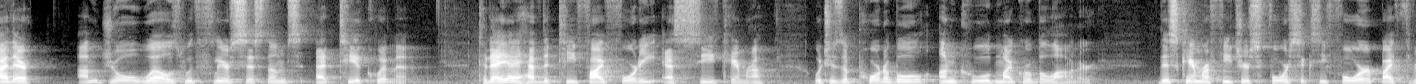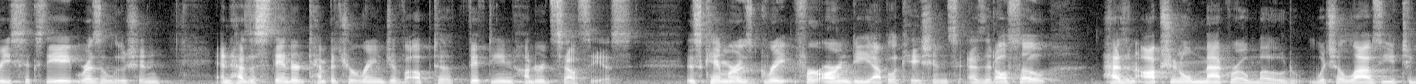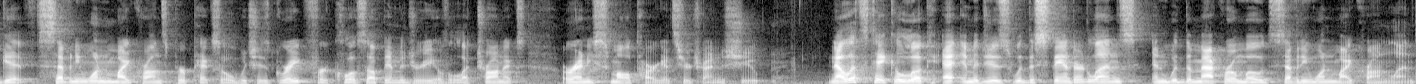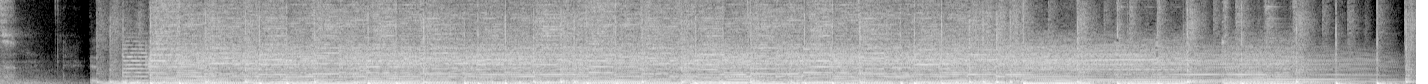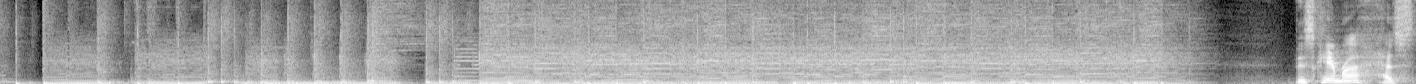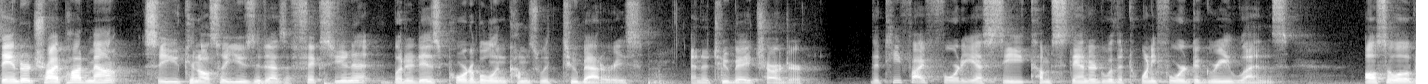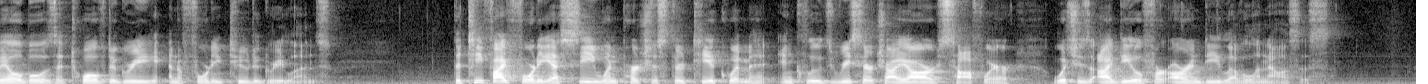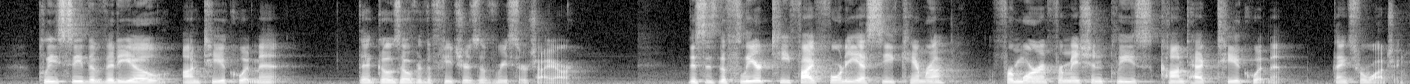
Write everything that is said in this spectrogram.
Hi there, I'm Joel Wells with FLIR Systems at TEquipment. Today I have the T540 SC camera, which is a portable uncooled microbolometer. This camera features 464 by 368 resolution and has a standard temperature range of up to 1500 Celsius. This camera is great for R&D applications as it also has an optional macro mode which allows you to get 71 microns per pixel, which is great for close-up imagery of electronics or any small targets you're trying to shoot. Now let's take a look at images with the standard lens and with the macro mode 71 micron lens. This camera has standard tripod mount, so you can also use it as a fixed unit, but it is portable and comes with two batteries and a 2-bay charger. The T540 SC comes standard with a 24 degree lens. Also available is a 12 degree and a 42 degree lens. The T540 SC when purchased through TEquipment includes ResearchIR software, which is ideal for R&D level analysis. Please see the video on TEquipment that goes over the features of ResearchIR. This is the FLIR T540 SC camera. For more information, please contact TEquipment. Thanks for watching.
